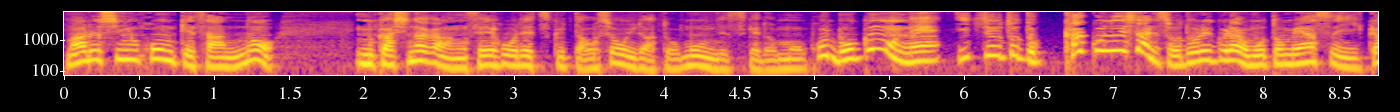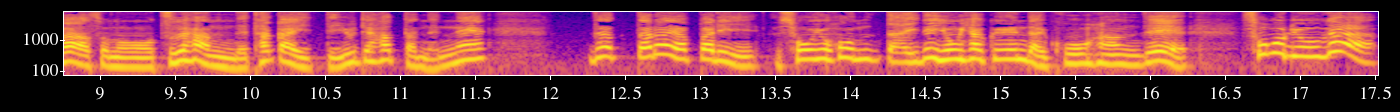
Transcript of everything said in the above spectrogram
マルシン本家さんの昔ながらの製法で作ったお醤油だと思うんですけども、これ僕もね、一応ちょっと確認したんですよ。どれくらいを求めやすいか、その通販で高いって言うてはったんでね。だったらやっぱり醤油本体で400円台後半で、送料が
